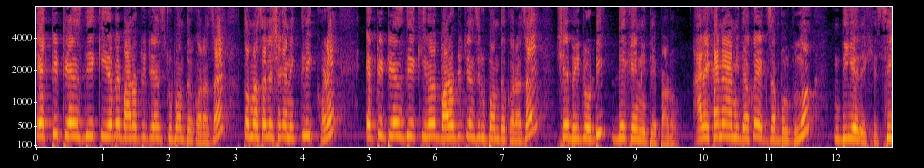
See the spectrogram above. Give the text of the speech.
একটি টেন্স দিয়ে কীভাবে বারোটি টেন্স রূপান্তর করা যায়? তোমরা চাইলে সেখানে ক্লিক করে একটি টেন্স দিয়ে কীভাবে বারোটি টেন্স রূপান্তর করা যায় সে ভিডিওটি দেখে নিতে পারো। আর এখানে আমি দেখো এক্সাম্পলগুলো দিয়ে রেখেছি।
